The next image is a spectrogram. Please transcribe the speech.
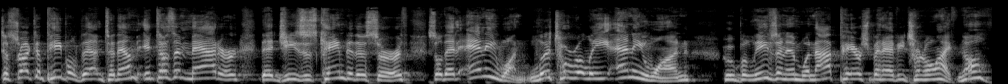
Destructive people to them, it doesn't matter that Jesus came to this earth so that anyone, literally anyone who believes in him will not perish but have eternal life. No.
